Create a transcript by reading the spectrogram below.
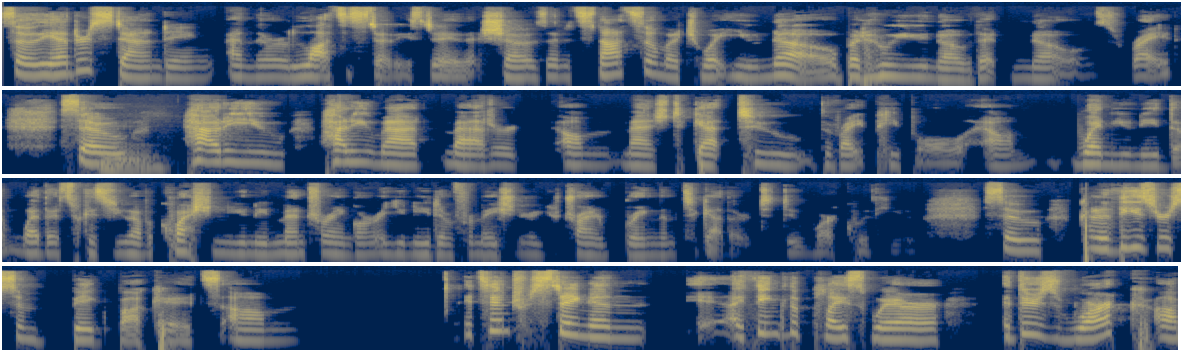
so the understanding, and there are lots of studies today that shows that it's not so much what you know, but who you know that knows, right? So mm. how do you how do you mat- matter um, manage to get to the right people um, when you need them, whether it's because you have a question, you need mentoring, or you need information, or you're trying to bring them together to do work with you. So, kind of these are some big buckets. Um, it's interesting, and I think the place where there's work, uh,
